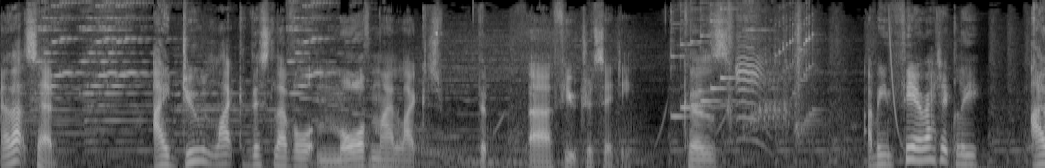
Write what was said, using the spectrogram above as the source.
Now that said, I do like this level more than I liked the uh, Future City, because, I mean, theoretically, I,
